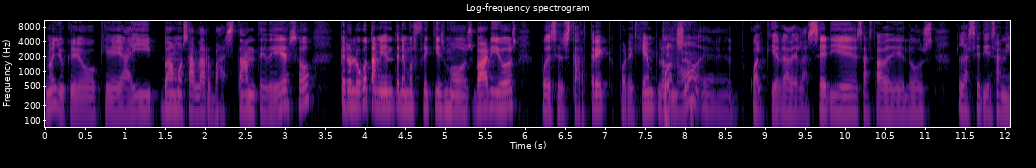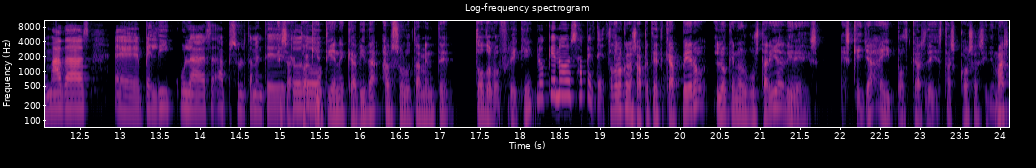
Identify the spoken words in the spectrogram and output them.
¿no? Yo creo que ahí vamos a hablar bastante de eso, pero luego también tenemos friquismos varios, puede ser Star Trek, por ejemplo, ¿no? Eh, cualquiera de las series, hasta de los, las series animadas, eh, películas, absolutamente de Exacto, todo. aquí tiene cabida absolutamente todo lo friki. Lo que nos apetezca. Todo lo que nos apetezca, pero lo que nos gustaría, diréis, es que ya hay podcast de estas cosas y demás.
